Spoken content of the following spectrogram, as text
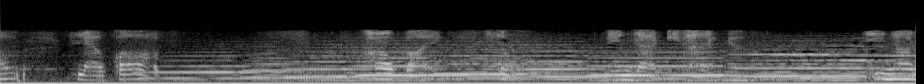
วๆแล้วก็เข้าไปสู่ดินแดนอีกแห่งหนึ่ง ที่นั่น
